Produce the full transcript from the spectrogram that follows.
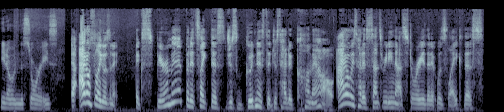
you know, in the stories. I don't feel like it was an experiment, but it's like this just goodness that just had to come out. I always had a sense reading that story that it was like this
